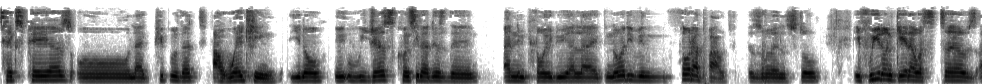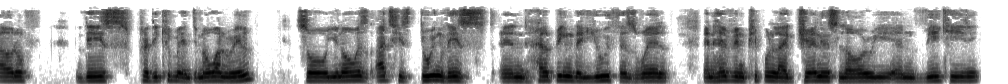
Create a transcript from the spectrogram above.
taxpayers or like people that are working, you know, we just considered as the, unemployed, we are like not even thought about as well. So if we don't get ourselves out of this predicament, no one will. So, you know, as artists doing this and helping the youth as well and having people like Janice, Lurie and Vicky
